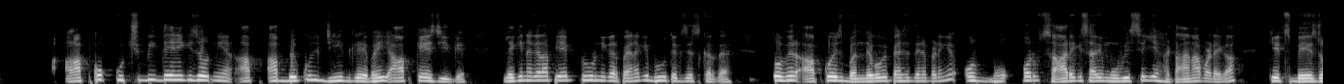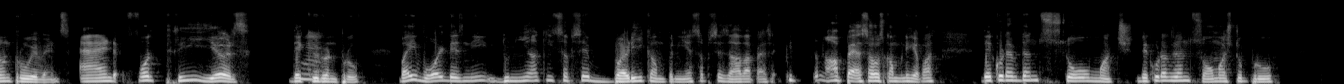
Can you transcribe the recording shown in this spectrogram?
आपको कुछ भी देने की ज़रूरत नहीं है। आप आप बिल्कुल जीत गए भाई आप केस जीत गए। लेकिन अगर आप ये प्रूव नहीं कर पाए ना कि भूत एग्जिस्ट करता है तो फिर आपको इस बंदे को भी पैसे देने पड़ेंगे और और सारे की सारी मूवीज़ से ये हटाना पड़ेगा कि it's based on true events and for three years they couldn't prove भाई वॉल्ट डिज्नी दुनिया की सबसे बड़ी कंपनी है सबसे ज़्यादा पैसे कितना पैसा उस कंपनी के पास? They could have done so much they could have done so much to prove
